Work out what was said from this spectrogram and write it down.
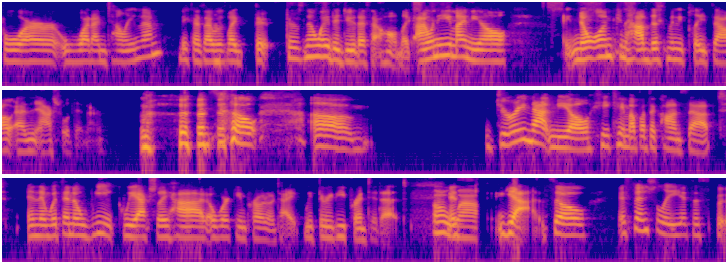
for what I'm telling them because I was like, there, there's no way to do this at home. Like, I want to eat my meal. No one can have this many plates out at an actual dinner. so, um, during that meal, he came up with a concept and then within a week we actually had a working prototype. We 3d printed it. Oh and, wow. Yeah so essentially it's a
